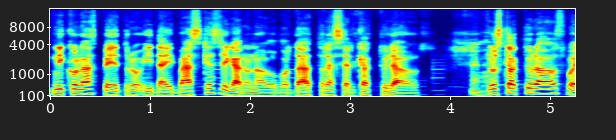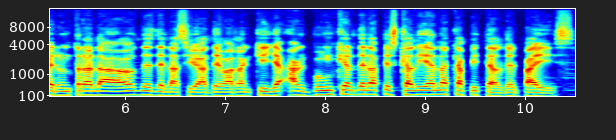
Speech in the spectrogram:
Nicolás Petro y Dai Vázquez llegaron a Bogotá tras ser capturados. Los capturados fueron trasladados desde la ciudad de Barranquilla al búnker de la Fiscalía en la capital del país.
